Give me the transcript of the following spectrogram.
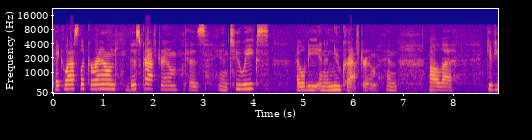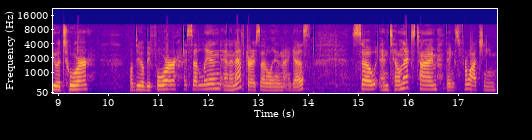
take a last look around this craft room because in two weeks I will be in a new craft room. And I'll uh, give you a tour I'll do a before I settle in and an after I settle in, I guess. So until next time, thanks for watching.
